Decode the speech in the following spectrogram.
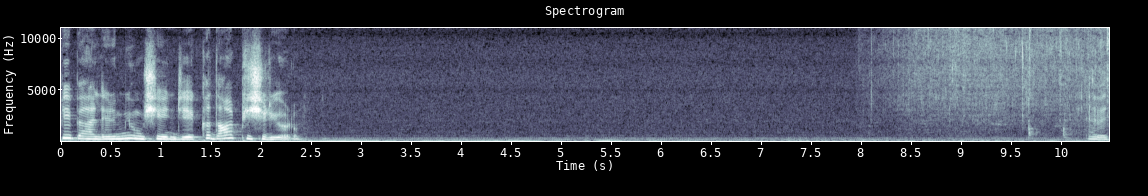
Biberlerim yumuşayıncaya kadar pişiriyorum. Evet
